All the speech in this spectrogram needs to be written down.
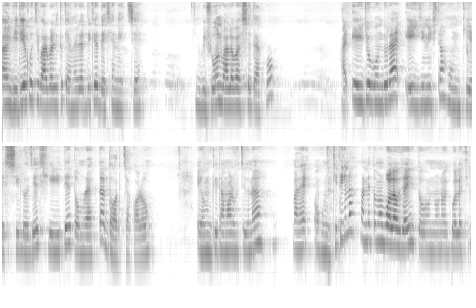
আমি ভিডিও করছি, বারবার একটু ক্যামেরার দিকে দেখে নিচ্ছে। ভীষণ ভালোবাসছে দেখো। আর এই যে বন্ধুরা, এই জিনিসটা হুমকি এসেছিল যে সিঁড়িতে তোমরা একটা দরজা করো। এই হুমকিটা আমার হচ্ছে না মানে হুমকি ঠিক না মানে তোমার বলাও যায়। তো ননদ বলেছিল,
